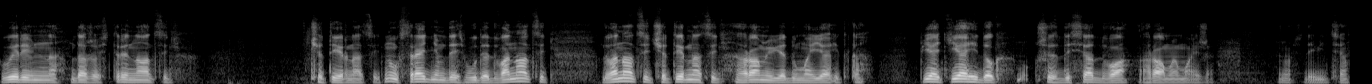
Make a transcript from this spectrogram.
вирівняна, навіть ось 13, 14. Ну, в середньому десь буде 12, 12-14 грамів, я думаю, ягідка. 5 ягідок, ну, 62 грами майже. Ось дивіться.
